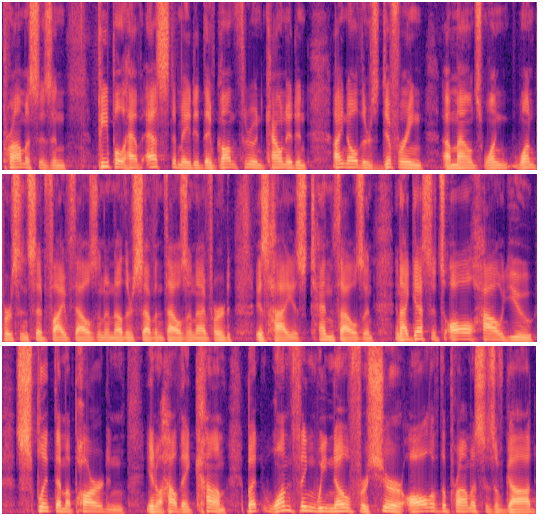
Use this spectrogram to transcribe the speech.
promises, and people have estimated, they've gone through and counted, and I know there's differing amounts. One, one person said 5,000, another 7,000. I've heard as high as 10,000. And I guess it's all how you split them apart and, you know, how they come. But one thing we know for sure, all of the promises of God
